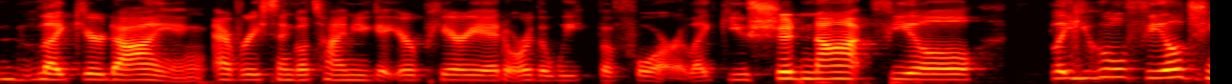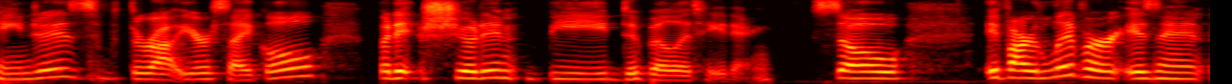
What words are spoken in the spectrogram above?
like you're dying every single time you get your period or the week before. Like you should not feel like you will feel changes throughout your cycle, but it shouldn't be debilitating. So if our liver isn't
